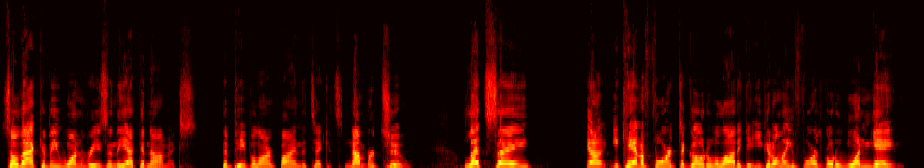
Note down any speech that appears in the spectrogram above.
So that could be one reason the economics that people aren't buying the tickets. Number two, let's say, you know, you can't afford to go to a lot of games. You can only afford to go to one game.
